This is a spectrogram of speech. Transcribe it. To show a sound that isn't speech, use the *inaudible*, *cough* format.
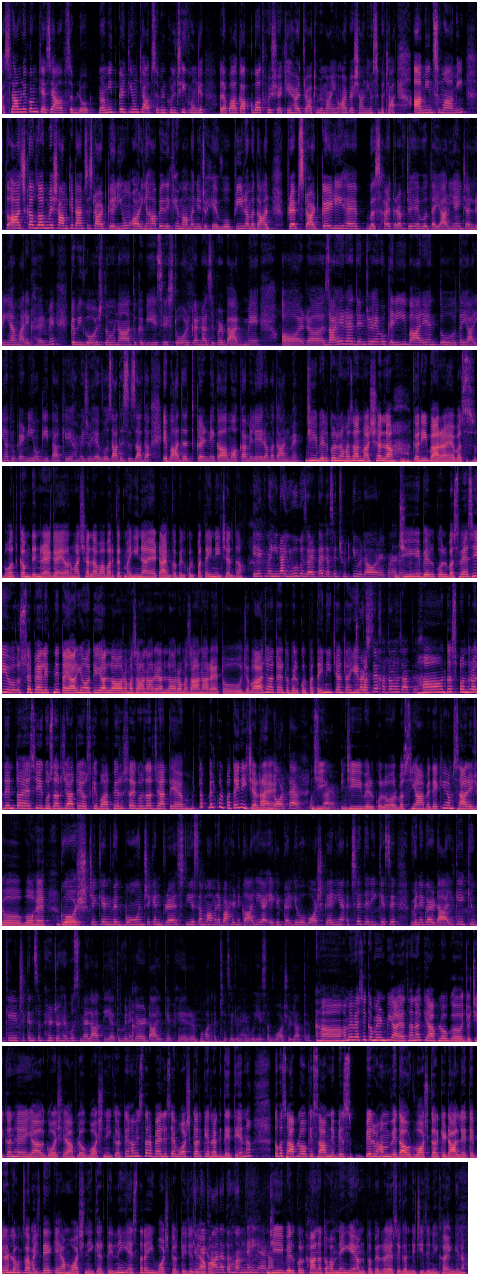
अस्सलाम वालेकुम कैसे आप सब लोग? मैं उम्मीद करती हूँ कि आप सब बिल्कुल ठीक होंगे। अल्लाह पाक आपको बहुत खुश रखे, हर तरह की बीमारियों और परेशानियों से बचाए आमीन सुम आमीन। तो आज का व्लॉग मैं शाम के टाइम से स्टार्ट कर रही हूँ और यहाँ पे देखें मामा ने जो है वो प्री रमदान प्रेप स्टार्ट कर ली है। बस हर तरफ़ जो है वो तैयारियाँ ही चल रही हैं हमारे घर में। कभी गोश्त धोना तो कभी इसे स्टोर करना ज़िपर बैग में और ज़ाहिर है दिन जो है वो करीब आ रहे हैं तो तैयारियाँ तो करनी होगी ताकि हमें जो है वो ज़्यादा से ज़्यादा इबादत करने का मौका मिले रमज़ान में। जी बिल्कुल रमज़ान माशाल्लाह करीब आ रहा है बस बहुत कम दिन रह गए और माशाल्लाह बाबरकत महीना है टाइम का बिल्कुल पता ही नहीं चलता। एक महीना यूँ गुजरता है जैसे छुटकी बजाओ और एक मिनट जी बिल्कुल बस वैसे ही उससे पहले इतनी तैयारियाँ होती है अल्लाह रमज़ान आ रहा है अल्लाह रमज़ान आ रहा है तो जब आ जाता है तो बिल्कुल पता ही नहीं चलता ये. से ख़त्म हो जाते हैं। हाँ दस पंद्रह दिन तो ऐसे ही गुजर जाते हैं उसके बाद फिर से गुजर जाते हैं। मतलब बिल्कुल पता ही नहीं चल रहा है। दौड़ता है जी जी बिल्कुल और बस यहाँ पे देखिए हम सारे जो वो है गोश्त chicken with bone chicken breast ये सब मामा ने बाहर निकाल लिया एक एक करके वो वॉश कर रही हैं। अच्छे तरीके से विनेगर डाल के क्योंकि चिकन से फिर जो है वो स्मेल आती है तो विनेगर डाल के फिर बहुत अच्छे से जो है वो ये सब वॉश हो जाते हैं। हाँ हमें वैसे कमेंट भी आया था ना कि आप लोग जो चिकन है या गोश्त है आप लोग वॉश नहीं करते। हम इस तरह पहले से वॉश करके रख देते हैं ना। तो बस आप लोगों के सामने बिस फिर हम विदाउट वॉश करके डाल लेते फिर लोग समझते हैं कि हम वॉश नहीं करते। नहीं इस तरह ही वॉश करते जैसे आप खाना तो हम नहीं है ना। जी बिल्कुल खाना तो हम नहीं है। हम तो फिर ऐसे गंदी चीज़ें नहीं खाएँगे ना।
